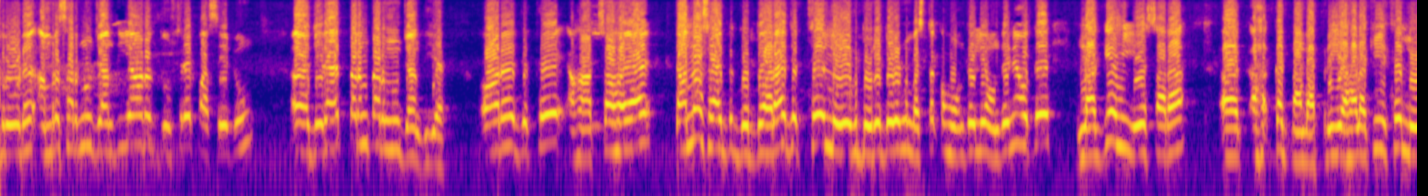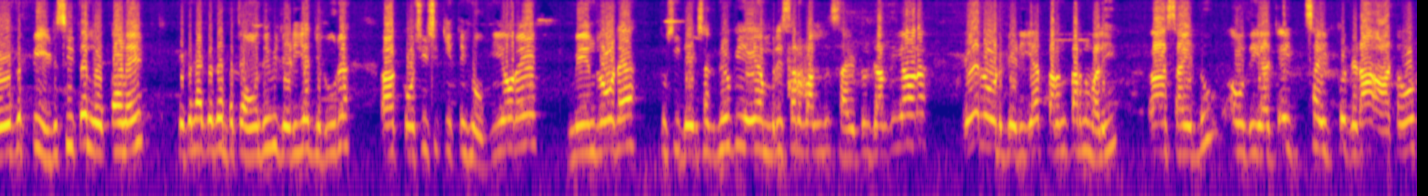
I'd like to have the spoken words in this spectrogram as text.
ਰੋਡ ਅੰਮ੍ਰਿਤਸਰ ਨੂੰ ਜਾਂਦੀ ਹੈ ਔਰ ਦੂਸਰੇ ਪਾਸੇ ਨੂੰ ਜਿਹੜਾ ਤਰਨਤਾਰਨ ਨੂੰ ਜਾਂਦੀ ਹੈ। ਔਰ ਜਿੱਥੇ ਹਾਦਸਾ ਹੋਇਆ ਹੈ ਟਾਲਾ ਸਾਹਿਬ ਗੁਰਦੁਆਰਾ ਜਿੱਥੇ ਲੋਕ ਦੂਰੋਂ ਦੂਰੋਂ ਨਮਸਤਕ ਹੋਣ ਦੇ ਲਈ ਆਉਂਦੇ ਨੇ ਉੱਥੇ ਲਾਗੇ ਹੀ ਇਹ ਸਾਰਾ ਘਟਨਾ ਵਾਪਰੀ ਹੈ। ਹਾਲਾਂਕਿ ਇੱਥੇ ਲੋਕ ਭੀੜ ਸੀ ਤੇ ਲੋਕਾਂ ਨੇ ਕਿਤੇ ਨਾ ਕਿਤੇ ਬਚਾਉਣ ਦੀ ਵੀ ਜਿਹੜੀ ਹੈ ਜ਼ਰੂਰ ਕੋਸ਼ਿਸ਼ ਕੀਤੀ ਹੋਊਗੀ ਔਰ ਇਹ ਮੇਨ ਰੋਡ ਹੈ। ਤੁਸੀਂ ਦੇਖ ਸਕਦੇ ਹੋ ਕਿ ਇਹ ਅੰਮ੍ਰਿਤਸਰ ਵੱਲ ਸਾਈਡ ਨੂੰ ਜਾਂਦੀ ਹੈ ਔਰ ਇਹ ਰੋਡ ਜਿਹੜੀ ਹੈ ਤਰਨਤਾਰਨ ਵਾਲੀ ਸਾਈਡ ਨੂੰ ਆਉਂਦੀ ਹੈ ਇਸ ਸਾਈਡ ਤੋਂ ਜਿਹੜਾ ਆਟੋ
